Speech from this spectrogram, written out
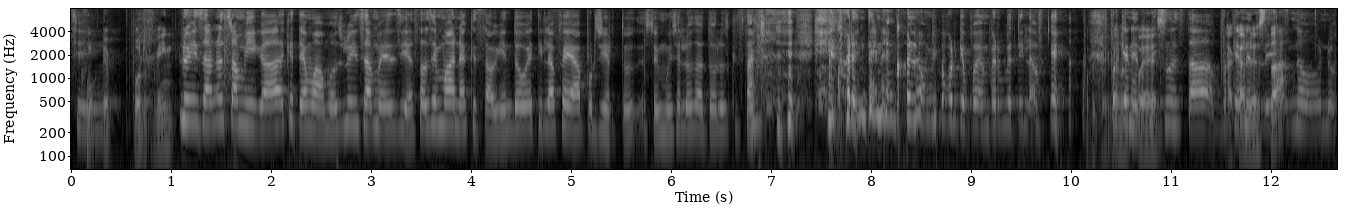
Sí. como que por fin. Luisa, nuestra amiga que te amamos, Luisa, me decía esta semana que está viendo Betty la Fea. Por cierto, estoy muy celosa a todos los que están en cuarentena en Colombia porque pueden ver Betty la Fea. ¿Por qué acá Porque no Netflix puedes? no está. Porque ¿Acá no Netflix, está? No, no.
